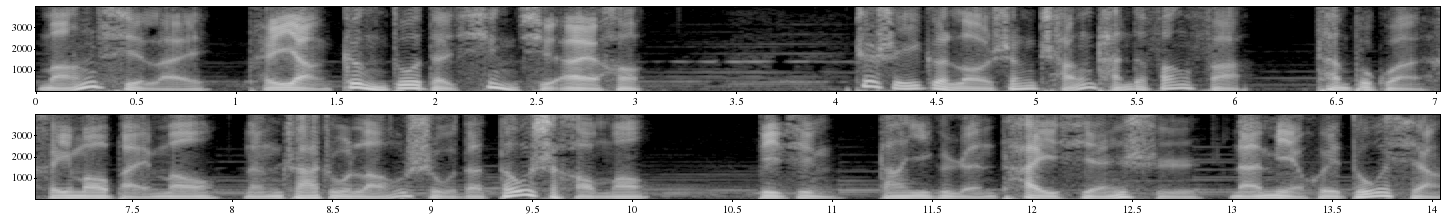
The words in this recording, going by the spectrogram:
忙起来，培养更多的兴趣爱好。这是一个老生常谈的方法，但不管黑猫白猫，能抓住老鼠的都是好猫。毕竟，当一个人太闲时，难免会多想，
